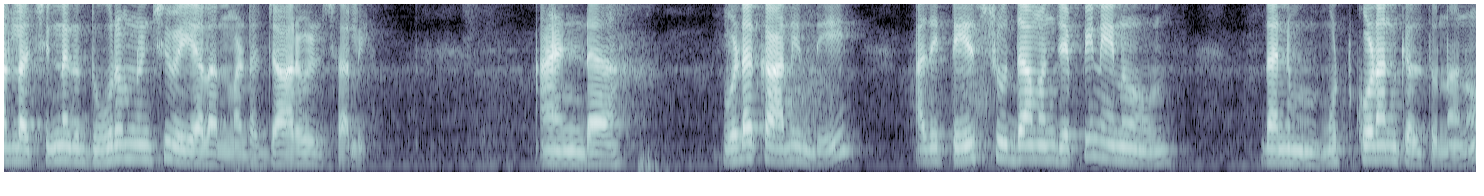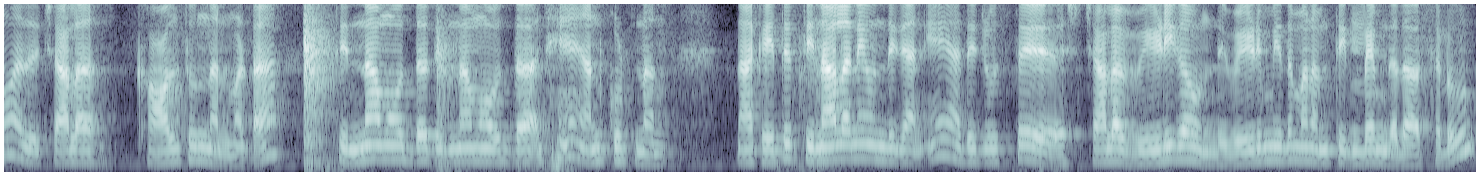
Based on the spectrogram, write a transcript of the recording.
అట్లా చిన్నగా దూరం నుంచి వేయాలన్నమాట జారు విడిచాలి అండ్ వడ కానింది. అది టేస్ట్ చూద్దామని చెప్పి నేను దాన్ని ముట్టుకోవడానికి వెళ్తున్నాను. అది చాలా కాలుతుందనమాట తిందామో వద్దా తిందామో వద్దా అని అనుకుంటున్నాను. నాకైతే తినాలనే ఉంది కానీ అది చూస్తే చాలా వేడిగా ఉంది. వేడి మీద మనం తినలేం కదా అసలు.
